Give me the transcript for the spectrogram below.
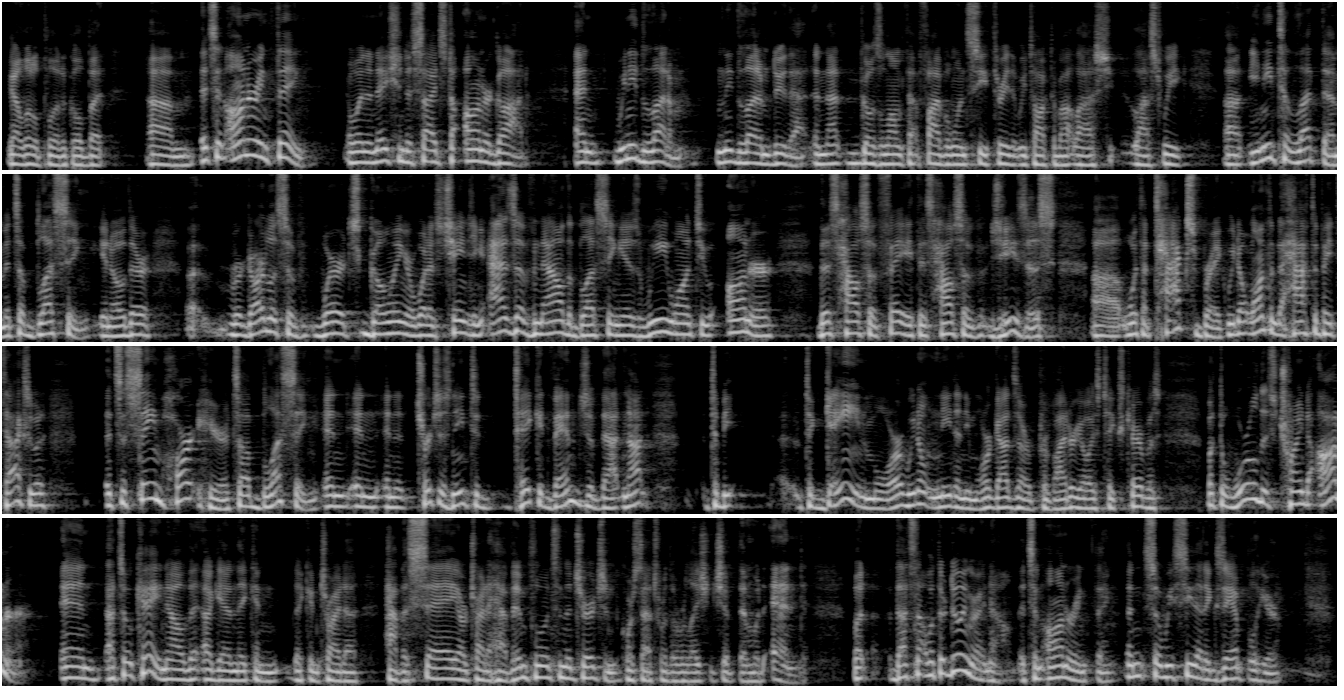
We got a little political, but um, it's an honoring thing when a nation decides to honor God, and we need to let them We need to let them do that. And that goes along with that 501c3 that we talked about last, last week. Uh, you need to let them. It's a blessing. You know, they're, uh, regardless of where it's going or what it's changing, as of now, the blessing is we want to honor this house of faith, this house of Jesus, uh, with a tax break. We don't want them to have to pay taxes. It's the same heart here. It's a blessing. And, and, and churches need to take advantage of that, not to be to gain more. We don't need any more. God's our provider. He always takes care of us. But the world is trying to honor and that's okay. Now, again, they can they can try to have a say or try to have influence in the church, and of course, that's where the relationship then would end. But that's not what they're doing right now. It's an honoring thing, and so we see that example here.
